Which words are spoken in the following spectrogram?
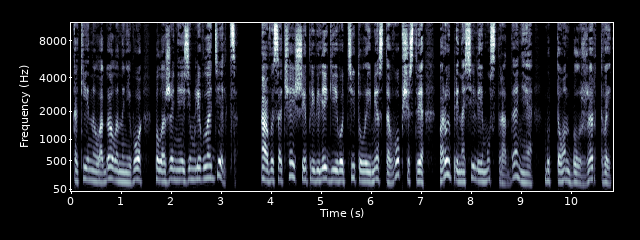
какие налагало на него положение землевладельца, а высочайшие привилегии его титула и места в обществе порой приносили ему страдания, будто он был жертвой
